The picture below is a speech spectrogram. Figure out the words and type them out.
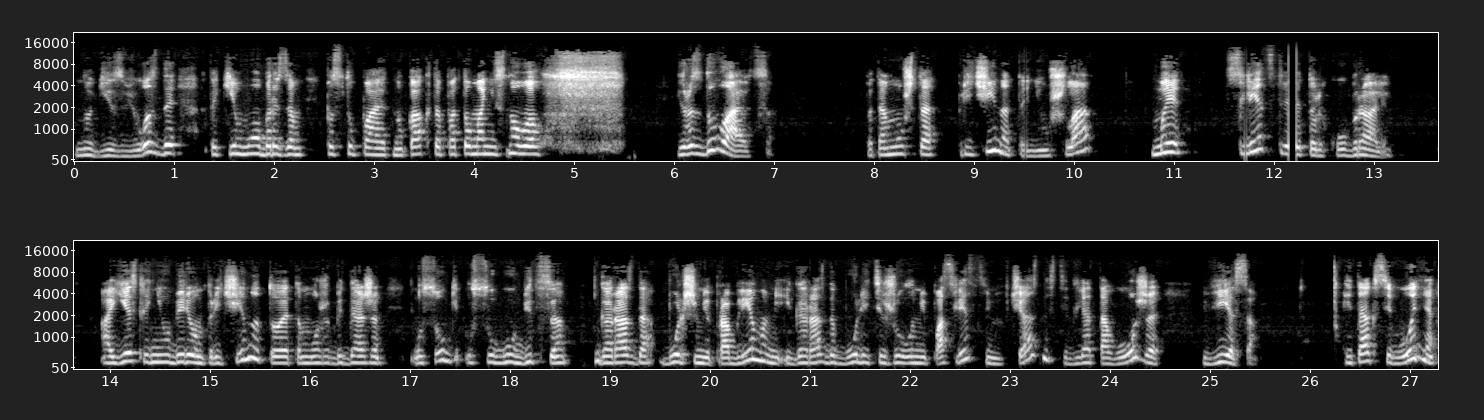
многие звезды таким образом поступают, но как-то потом они снова и раздуваются, потому что причина-то не ушла, мы следствие только убрали. А если не уберем причину, то это может быть даже усугубиться гораздо большими проблемами и гораздо более тяжелыми последствиями, в частности, для того же веса. Итак, сегодня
